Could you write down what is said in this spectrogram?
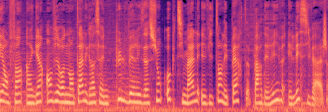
et enfin, un gain environnemental grâce à une pulvérisation optimale évitant les pertes par dérive et lessivage.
